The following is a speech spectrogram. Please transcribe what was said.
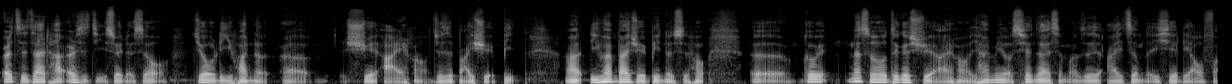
儿子在他二十几岁的时候就罹患了呃血癌哈，就是白血病啊。罹患白血病的时候，呃，各位那时候这个血癌哈也还没有现在什么这癌症的一些疗法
